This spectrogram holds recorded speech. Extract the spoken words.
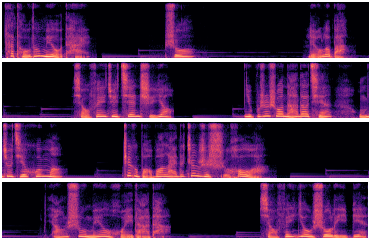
他头都没有抬，说。留了吧，小飞却坚持要。你不是说拿到钱我们就结婚吗？这个宝宝来的正是时候啊。杨树没有回答他，小飞又说了一遍。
